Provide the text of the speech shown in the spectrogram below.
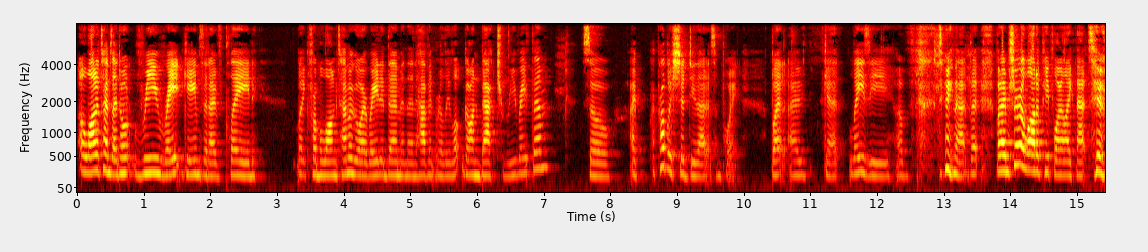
a lot of times I don't re rate games that I've played like from a long time ago. I rated them and then haven't really lo- gone back to re rate them. So I, I probably should do that at some point. But I get lazy of doing that but but i'm sure a lot of people are like that too.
